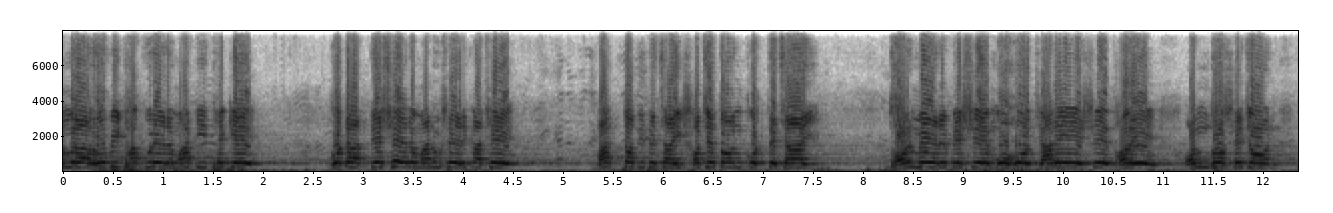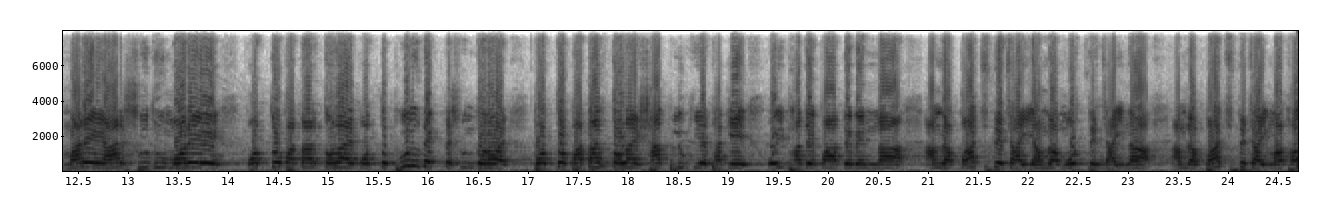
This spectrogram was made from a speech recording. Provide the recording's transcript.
আমরা রবি ঠাকুরের মাটি থেকে গোটা দেশের মানুষের কাছে বার্তা দিতে চাই, সচেতন করতে চাই। ধর্মের বেশে মোহ যারে এসে ধরে, অন্ধ সেজন মারে, আর শুধু মরে। পদ্ম পাতার তলায় পদ্ম ফুল দেখতে সুন্দর হয় পদ্ম পাতার তলায় সাপ লুকিয়ে থাকে, ওই ফাঁদে পা দেবেন না। আমরা বাঁচতে চাই, আমরা মরতে চাই না, আমরা বাঁচতে চাই মাথা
